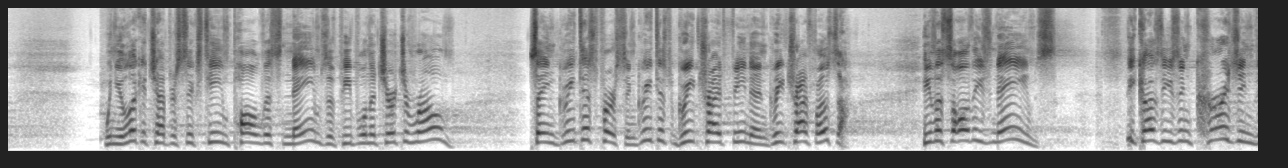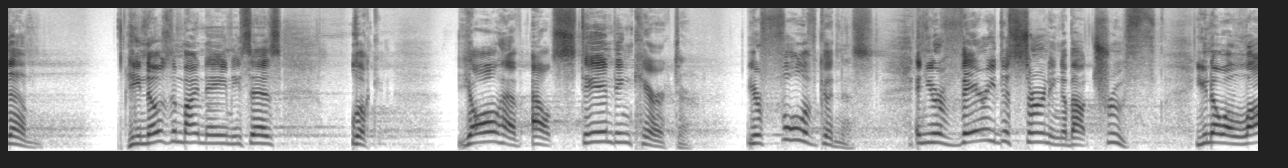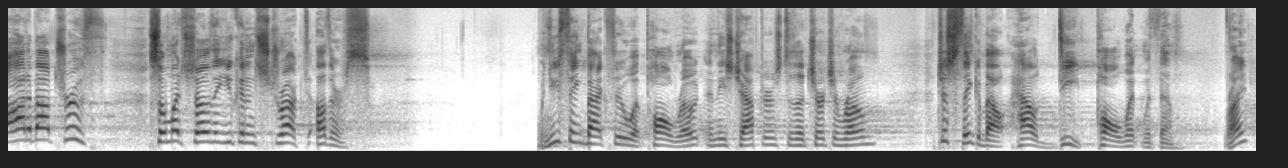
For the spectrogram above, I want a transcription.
when you look at chapter 16, Paul lists names of people in the church of Rome, saying, Greet this person, greet this, greet Tryphena, and greet Tryphosa. He lists all these names because he's encouraging them. He knows them by name. He says, Look, y'all have outstanding character. You're full of goodness, and you're very discerning about truth. You know a lot about truth, so much so that you can instruct others. When you think back through what Paul wrote in these chapters to the church in Rome, just think about how deep Paul went with them, right?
